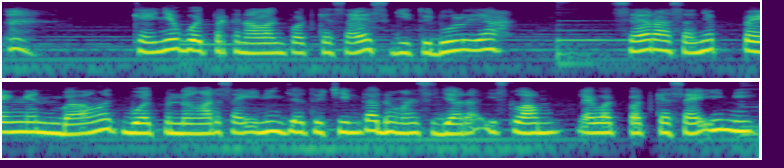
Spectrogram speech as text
Kayaknya buat perkenalan podcast saya segitu dulu ya. Saya rasanya pengen banget buat mendengar saya ini jatuh cinta dengan sejarah Islam lewat podcast saya ini.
